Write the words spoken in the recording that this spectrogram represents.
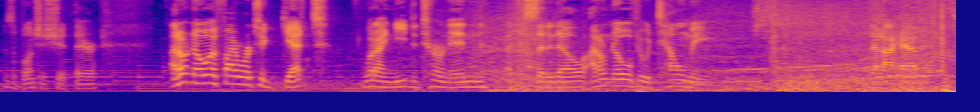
There's a bunch of shit there. I don't know if I were to get what I need to turn in at the Citadel. I don't know if it would tell me that I have it.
